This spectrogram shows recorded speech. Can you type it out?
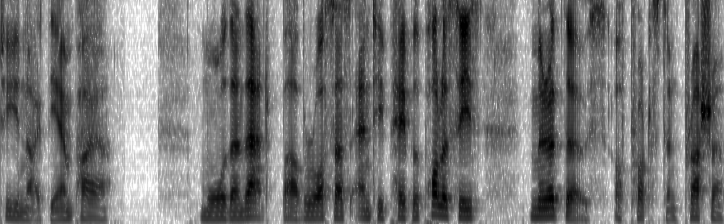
to unite the empire. More than that, Barbarossa's anti papal policies mirrored those of Protestant Prussia.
